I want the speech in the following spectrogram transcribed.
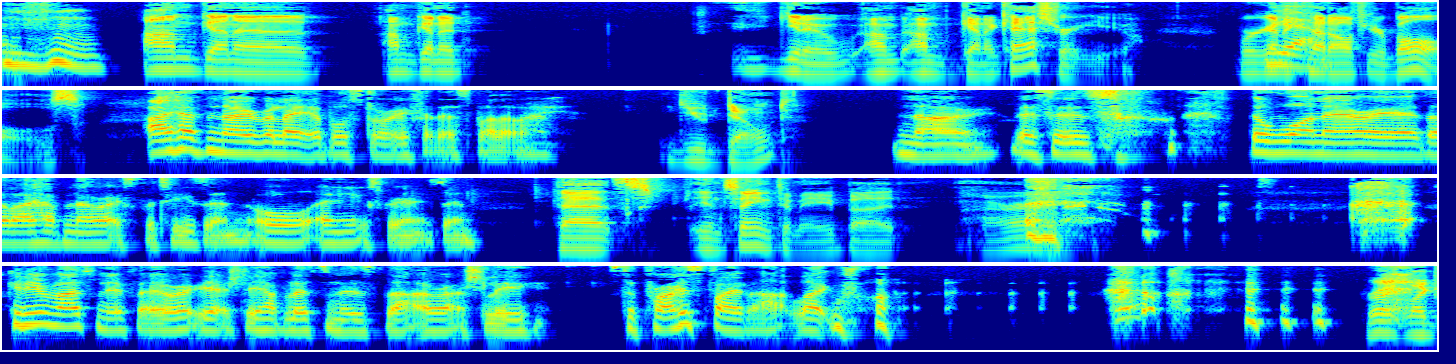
Mhm. I'm gonna I'm gonna you know, I'm I'm gonna castrate you. We're gonna Yeah. cut off your balls. I have no relatable story for this, by the way. You don't? No, this is the one area that I have no expertise in or any experience in. That's insane to me, but all right. Can you imagine if you actually have listeners that are actually surprised by that? Like, right, like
